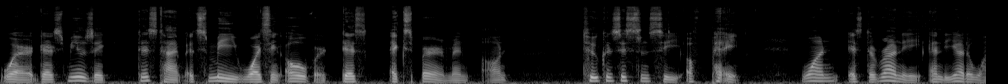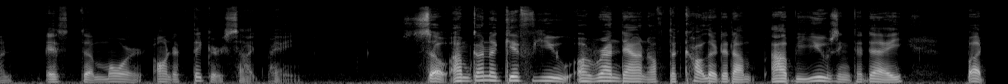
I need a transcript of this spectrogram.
where there's music, this time it's me voicing over this experiment on two consistency of paint. One is the runny and the other one is the more on the thicker side paint. So I'm gonna give you a rundown of the color that I'm, I'll be using today but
